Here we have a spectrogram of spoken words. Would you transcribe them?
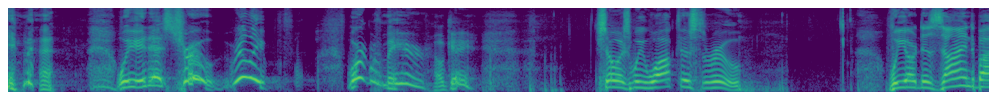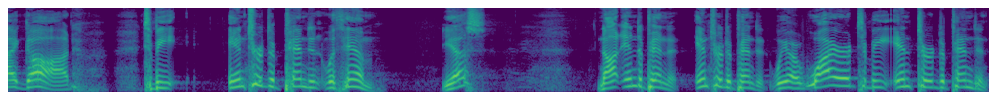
amen. We, it is true. Really, work with me here, okay? So, as we walk this through, we are designed by God to be interdependent with Him. Yes? Not independent, interdependent. We are wired to be interdependent.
